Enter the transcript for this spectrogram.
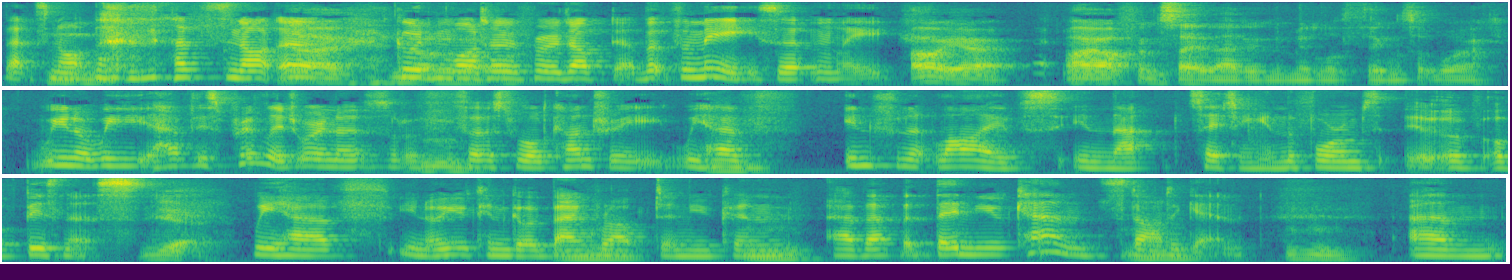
That's not that's not a No, good not motto for a doctor. But for me, certainly, oh yeah i often say that in the middle of things at work you know, we have this privilege. We're in a sort of first world country. We have infinite lives in that setting, in the forums of, of business. yeah We have, you know, you can go bankrupt and you can have that, but then you can start again. mm-hmm. Um,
